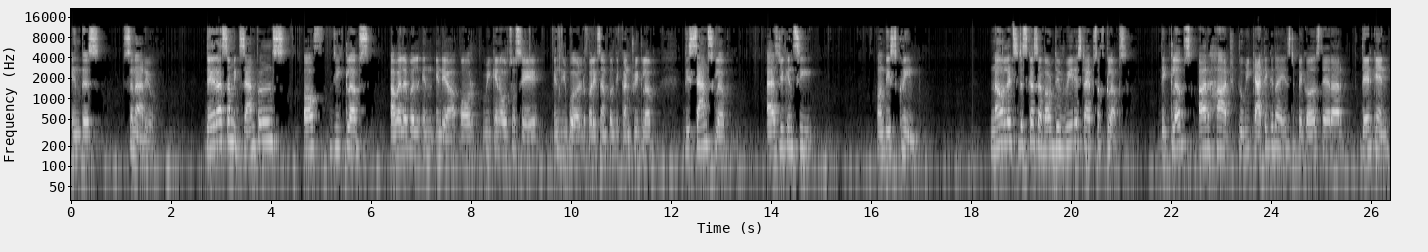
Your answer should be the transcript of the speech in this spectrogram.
in this scenario. There are some examples of the clubs available in India or we can also say in the world for example the country club the Sam's club as you can see on the screen. Now let's discuss about the various types of clubs. The clubs are hard to be categorized because there are there can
